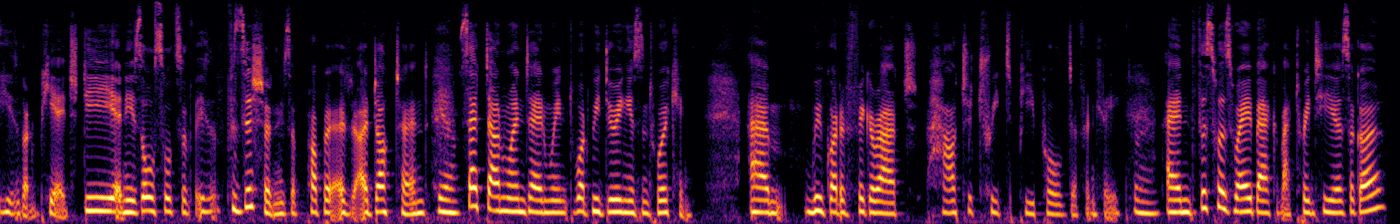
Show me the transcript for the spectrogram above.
he's got a PhD and he's all sorts of, he's a physician. He's a proper, a, a doctor and Yeah. sat down one day and went, what we're doing isn't working. Um, we've got to figure out how to treat people differently. And this was way back about 20 years ago.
